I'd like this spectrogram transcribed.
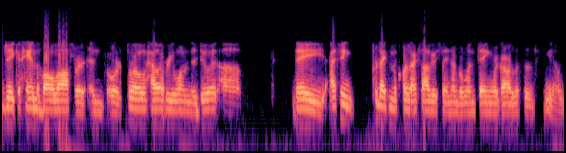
Jake could hand the ball off or, and, or throw however he wanted to do it. Um, they, I think protecting the quarterback's obviously number one thing, regardless of, you know,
